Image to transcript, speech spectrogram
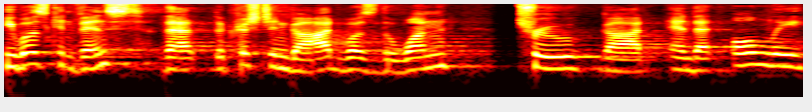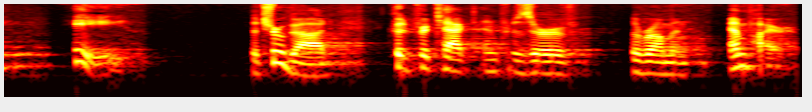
He was convinced that the Christian God was the one true God and that only He, the true God, could protect and preserve the Roman Empire.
